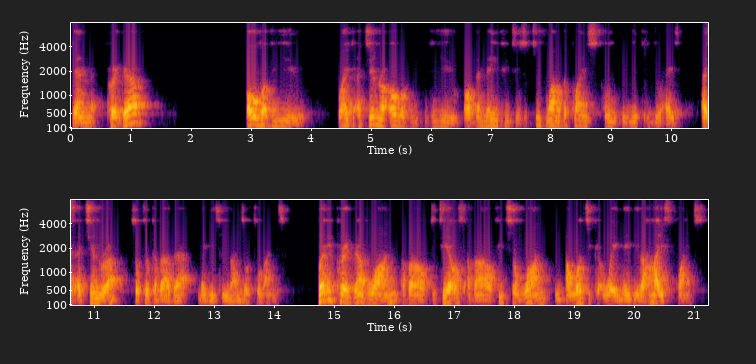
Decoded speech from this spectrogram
Then paragraph overview, write a general overview of the main features. Choose one of the points clear for you to do as, as a general. So talk about that, maybe three lines or two lines. Body paragraph one about details about feature one in a logical way, maybe the highest points.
